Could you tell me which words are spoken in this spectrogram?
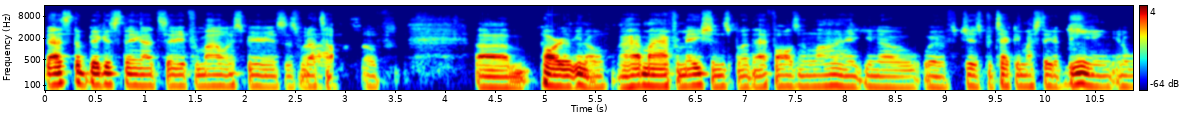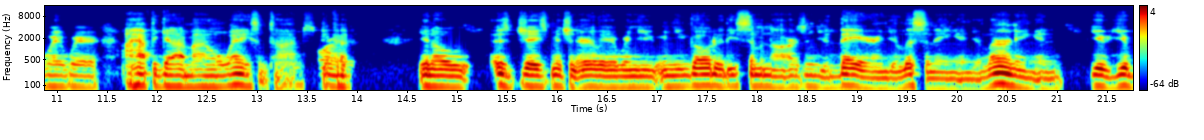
That's the biggest thing I'd say from my own experience is what wow. I tell myself. Um, part of you know, I have my affirmations, but that falls in line, you know, with just protecting my state of being in a way where I have to get out of my own way sometimes because right. you know as Jay's mentioned earlier, when you when you go to these seminars and you're there and you're listening and you're learning and you you're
